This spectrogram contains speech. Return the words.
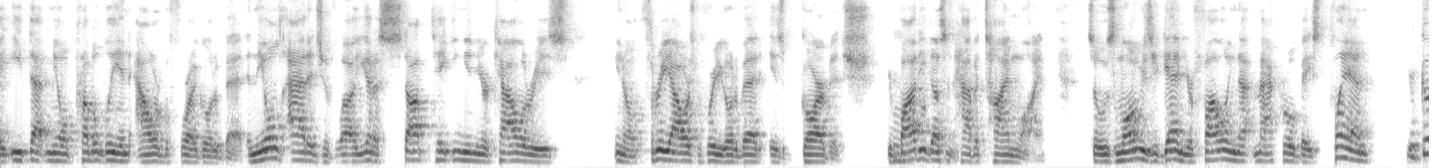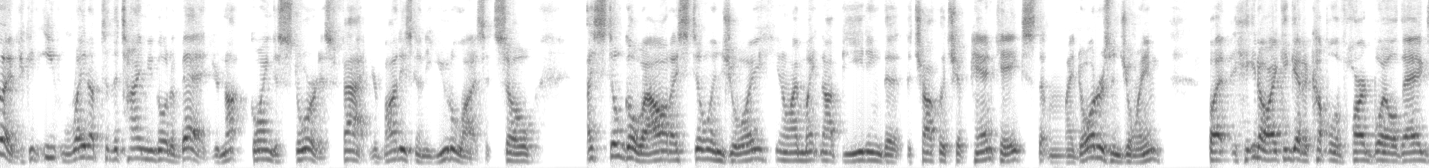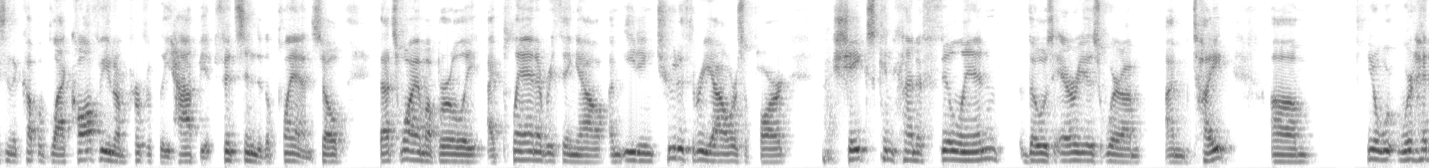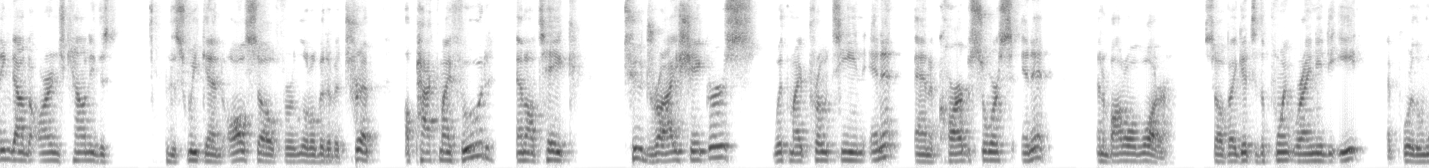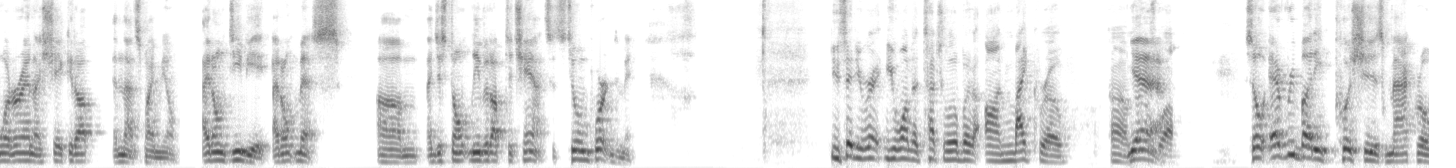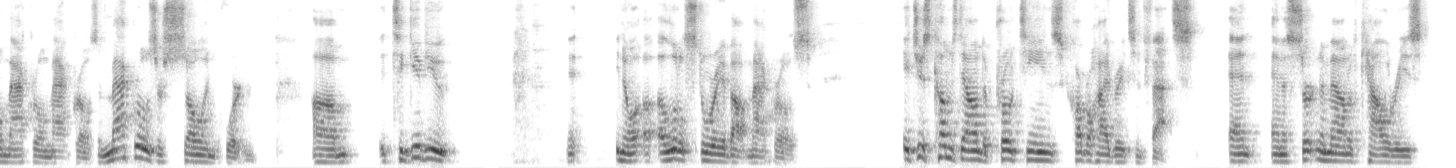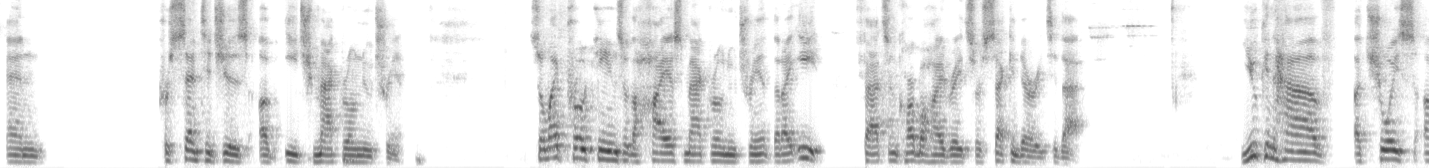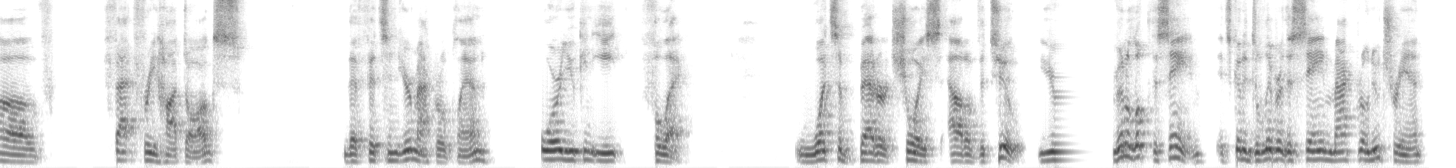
I eat that meal probably an hour before I go to bed. And the old adage of, well, you got to stop taking in your calories, you know, three hours before you go to bed is garbage. Your mm. body doesn't have a timeline. So as long as, again, you're following that macro based plan, you're good. You can eat right up to the time you go to bed. You're not going to store it as fat. Your body's going to utilize it. So I still go out. I still enjoy, you know, I might not be eating the, the chocolate chip pancakes that my daughter's enjoying, but, you know, I can get a couple of hard boiled eggs and a cup of black coffee and I'm perfectly happy. It fits into the plan. So that's why I'm up early. I plan everything out. I'm eating two to three hours apart. Shakes can kind of fill in those areas where I'm, I'm tight. Um, you know, we're, we're heading down to Orange County this, this weekend also for a little bit of a trip. I'll pack my food and I'll take two dry shakers with my protein in it and a carb source in it and a bottle of water. So if I get to the point where I need to eat, I pour the water in, I shake it up, and that's my meal. I don't deviate, I don't miss. Um, I just don't leave it up to chance. It's too important to me. You said you were, you want to touch a little bit on micro um, yeah. Well. So everybody pushes macro, macro, macros, and macros are so important. Um, to give you you know, a, a little story about macros. It just comes down to proteins, carbohydrates, and fats, and and a certain amount of calories and percentages of each macronutrient. So my proteins are the highest macronutrient that I eat. Fats and carbohydrates are secondary to that. You can have a choice of fat-free hot dogs that fits into your macro plan, or you can eat filet what's a better choice out of the two? You're going to look the same. It's going to deliver the same macronutrient,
